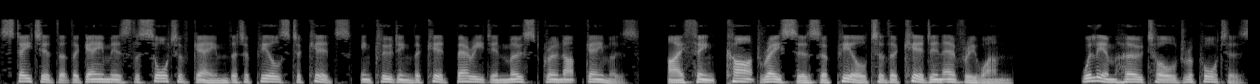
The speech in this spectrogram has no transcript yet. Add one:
stated that the game is the sort of game that appeals to kids, including the kid buried in most grown-up gamers. I think kart races appeal to the kid in everyone. William Ho told reporters.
